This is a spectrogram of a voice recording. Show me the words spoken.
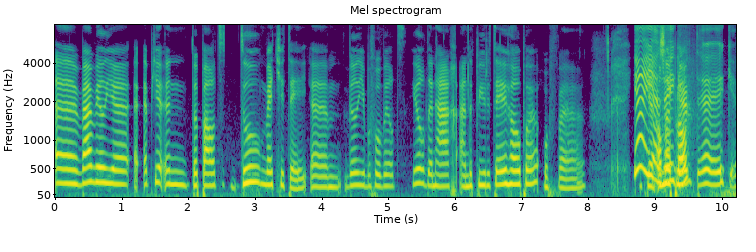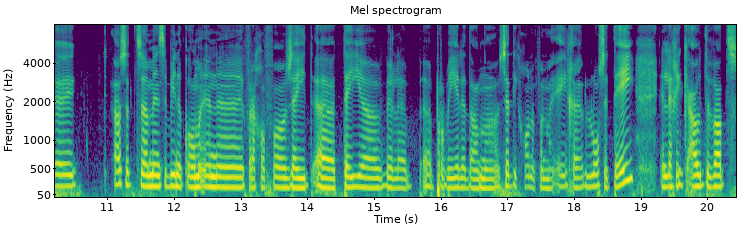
Uh, waar wil je, heb je een bepaald doel met je thee? Um, wil je bijvoorbeeld heel Den Haag aan de pure thee helpen? Of, uh, ja, ja zeker. Uh, ik, ik, als het uh, mensen binnenkomen en uh, ik vraag of uh, zij thee willen proberen, dan zet ik gewoon van mijn eigen losse thee. En leg ik uit wat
